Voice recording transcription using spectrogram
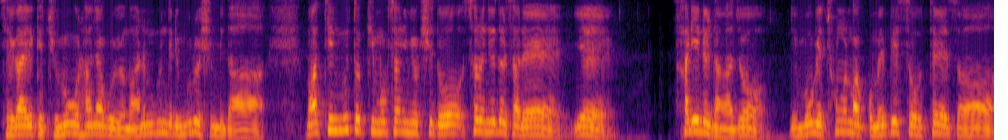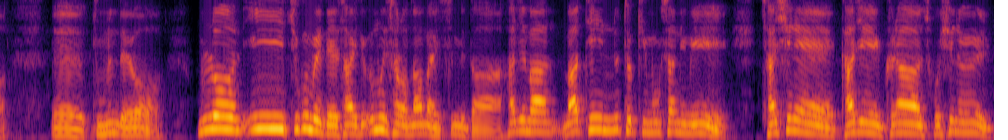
제가 이렇게 주목을 하냐고요. 많은 분들이 물으십니다. 마틴 루터킹 목사님 역시도 38살에 예, 살인을 당하죠. 예, 목에 총을 맞고 멤피스 호텔에서 예, 죽는데요. 물론 이 죽음에 대해서 아직 의문사로 남아 있습니다. 하지만 마틴 루터킹 목사님이 자신의 가진 그러한 소신을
